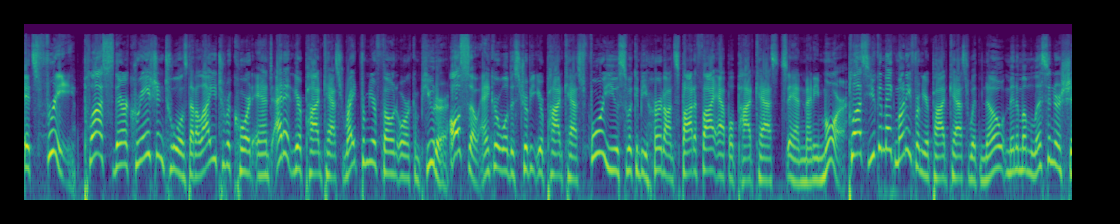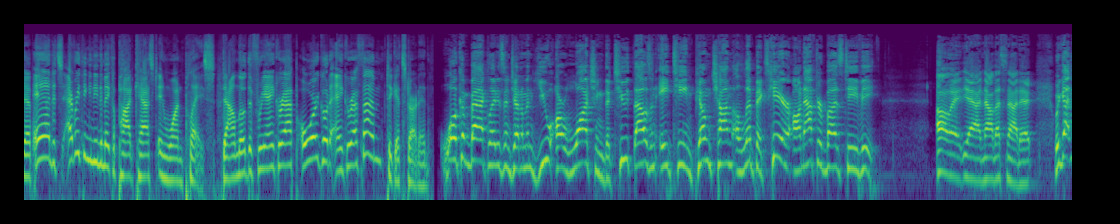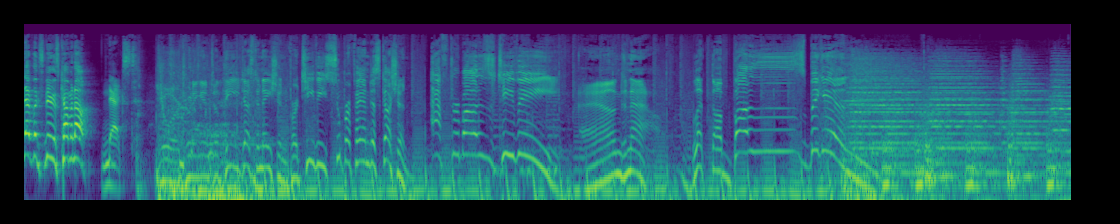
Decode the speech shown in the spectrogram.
It's free. Plus, there are creation tools that allow you to record and edit your podcast right from your phone or computer. Also, Anchor will distribute your podcast for you so it can be heard on Spotify, Apple Podcasts, and many more. Plus, you can make money from your podcast with no minimum listenership, and it's everything you need to make a podcast in one place. Download the free Anchor app or go to Anchor FM to get started. Welcome back, ladies and gentlemen. You are watching the 2018 Pyeongchang Olympics here on AfterBuzz TV. Oh wait, yeah, no, that's not it. We got Netflix news coming up next. You're tuning into the destination for TV superfan discussion, AfterBuzz TV. And now, let the buzz begin.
